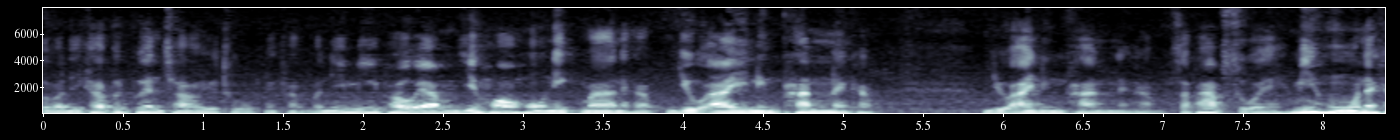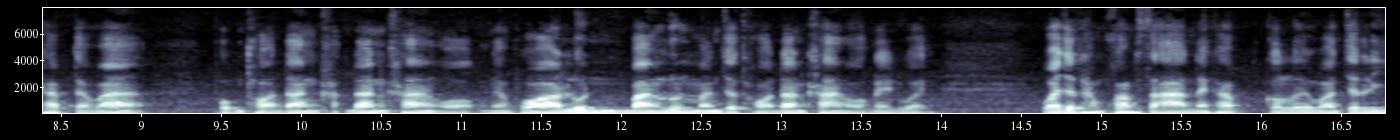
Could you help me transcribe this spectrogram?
สวัสดีครับเพื่อนๆชาว YouTube นะครับวันนี้มี Power Amp ยี่ห้อ Honic มานะครับ UI 1000 นะครับ UI 1000 นะครับ สภาพสวยมีหูนะครับ แต่ว่าผมถอดด้านด้านข้างออกนะเพราะว่ารุ่นบางรุ่นมันจะถอดด้านข้างออกได้ด้วย ว่าจะทำความสะอาดนะครับ ก็เลยว่าจะรี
